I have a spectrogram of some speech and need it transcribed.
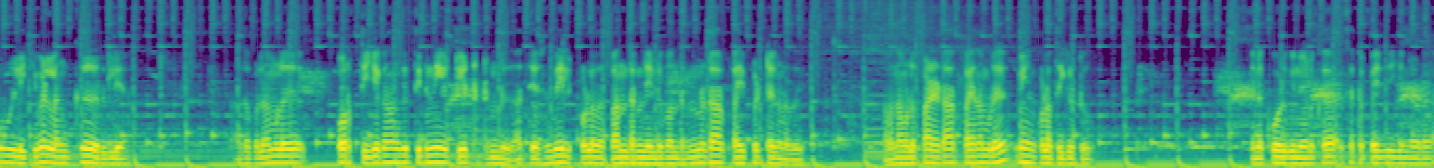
ഉള്ളിലേക്ക് വെള്ളം കയറില്ല അതുപോലെ നമ്മൾ പുറത്തേക്കൊക്കെ നമുക്ക് ഇത്തിരി നീട്ടിയിട്ടിട്ടുണ്ട് അത്യാവശ്യം വലിപ്പമുള്ളത്. പന്ത്രണ്ടിന്റെ പന്ത്രണ്ട് ടാർപ്പായി പെട്ടേക്കണത്. അപ്പോൾ നമ്മൾ പഴയ ടാർപ്പായി നമ്മൾ മീൻകുളത്തേക്ക് ഇട്ടു. പിന്നെ കോഴി കുഞ്ഞുങ്ങളൊക്കെ സെറ്റപ്പ് ആയിട്ടിരിക്കുന്നുണ്ട് അവിടെ.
